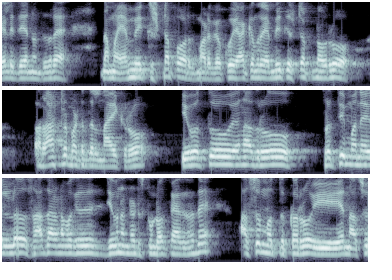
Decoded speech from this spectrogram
ಹೇಳಿದ್ದೆ ಏನು ಅಂತಂದರೆ ನಮ್ಮ ಎಂ ಇ ಕೃಷ್ಣಪ್ಪ ಅವ್ರದ್ದು ಮಾಡಬೇಕು. ಯಾಕಂದರೆ ಎಂ ಇ ಕೃಷ್ಣಪ್ಪನವರು ರಾಷ್ಟ್ರ ಮಟ್ಟದಲ್ಲಿ ನಾಯಕರು. ಇವತ್ತು ಏನಾದರೂ ಪ್ರತಿ ಮನೆಯಲ್ಲೂ ಸಾಧಾರಣವಾಗಿ ಜೀವನ ನಡೆಸ್ಕೊಂಡು ಹೋಗ್ತಾ ಇದ್ದಾರೆ ಹಸು ಮತ್ತು ಕರು ಈ ಏನು ಹಸು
